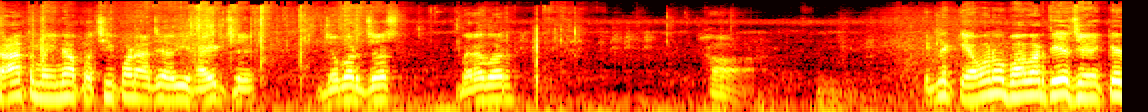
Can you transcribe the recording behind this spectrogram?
સાત મહિના પછી પણ આજે આવી હાઈટ છે. જબરજસ્ત બરાબર? હા. એટલે કહેવાનો ભાવાર્થ એ છે કે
